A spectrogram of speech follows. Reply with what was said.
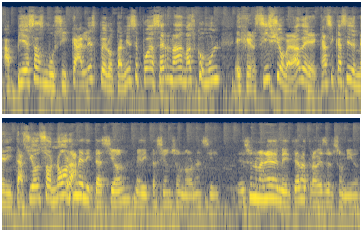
a piezas musicales, pero también se puede hacer nada más como un ejercicio, ¿verdad? De casi, casi de meditación sonora. Es meditación, meditación sonora, sí. Es una manera de meditar a través del sonido.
